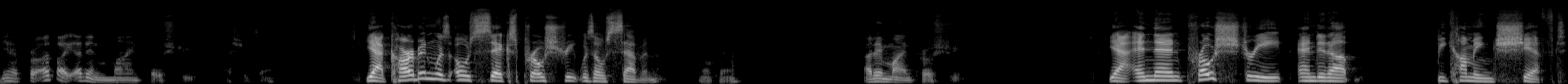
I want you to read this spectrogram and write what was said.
yeah, Pro, I thought I didn't mind Pro Street. I should say. Yeah, Carbon was 06, Pro Street was 07. Okay. I didn't mind Pro Street. Yeah, and then Pro Street ended up becoming Shift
